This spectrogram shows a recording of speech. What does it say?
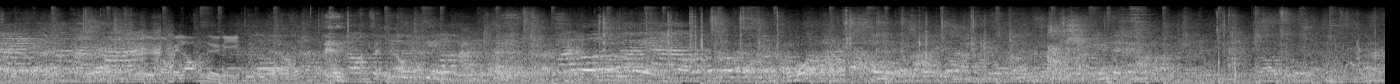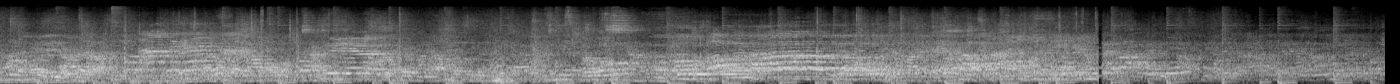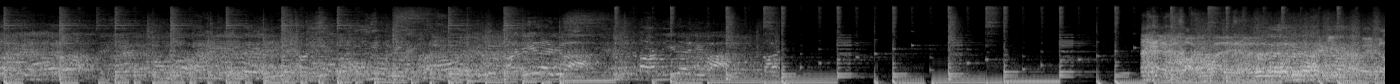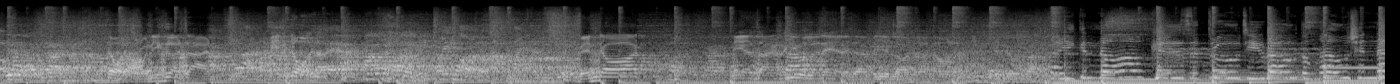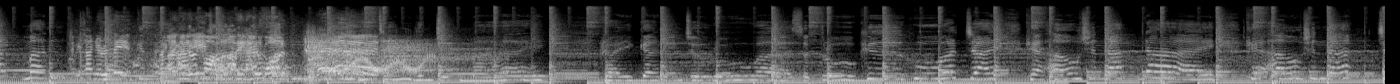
这里。好 ชนะมันนักยูฟ่ายกด็กกคนงยังจุดหมายใครกันจะรู้ว่าศัตรูคือหัวใจ แค่เอาชนะได้ แค่เอาชนะใจ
